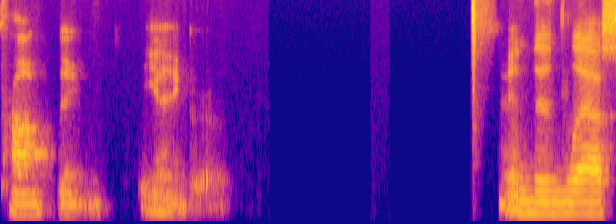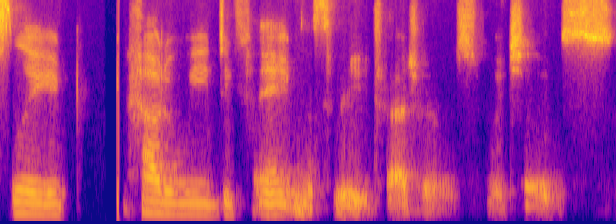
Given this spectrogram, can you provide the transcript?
prompting the anger. And then lastly, how do we defame the three treasures, which is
